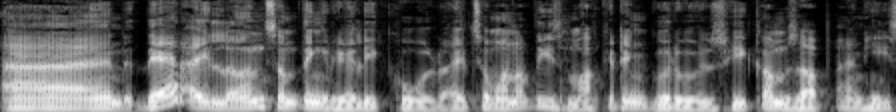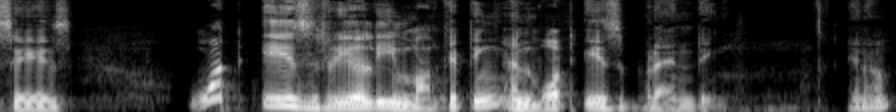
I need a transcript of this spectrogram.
and there I learned something really cool. Right. So one of these marketing gurus, he comes up and he says, "What is really marketing and what is branding? You know,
